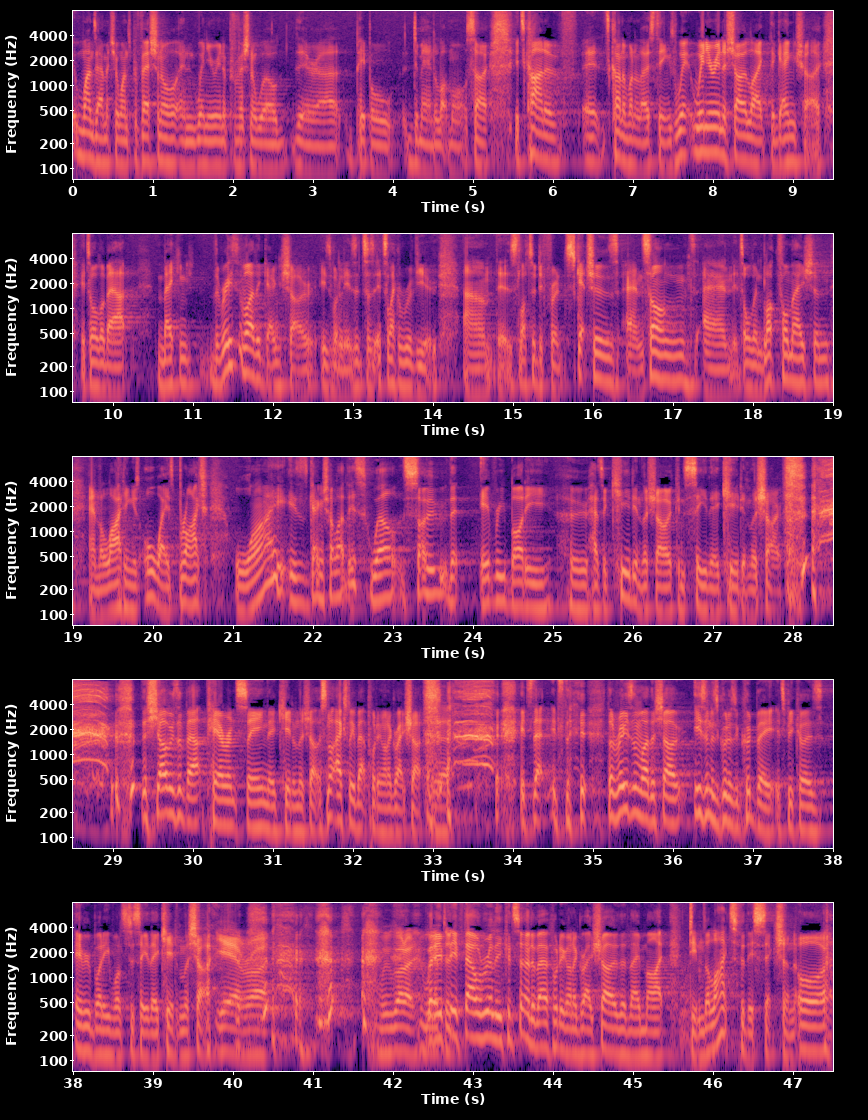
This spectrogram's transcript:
one's amateur, one's professional, and when you're in a professional world, there are people demand a lot more. So it's kind of it's kind of one of those things. When when you're in a show like the Gang Show, it's all about making the reason why the gang show is what it is. It's a, it's like a review. Um, there's lots of different sketches and songs, and it's all in block formation, and the lighting is always bright. Why is gang show like this? Well, so that everybody who has a kid in the show can see their kid in the show. the show is about parents seeing their kid in the show. It's not actually about putting on a great show. it's that it's the, the reason why the show isn't as good as it could be. It's because everybody wants to see their kid in the show. Yeah, right. We've got to. But if, if they were really concerned about putting on a great show, then they might dim the lights for this section, or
